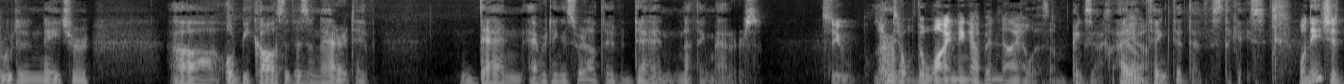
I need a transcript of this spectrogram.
rooted in nature, uh, or because it is a narrative, then everything is relative, then nothing matters. so you like to, the winding up in nihilism Exactly. I Yeah. don't think that that is the case. well nietzsche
